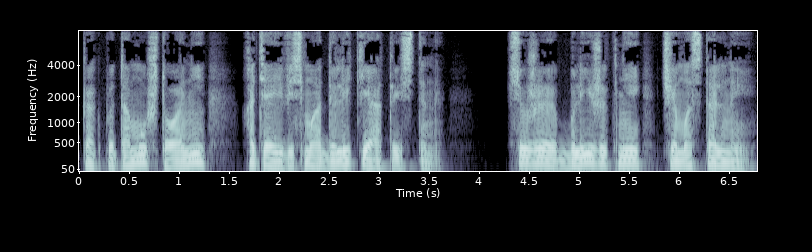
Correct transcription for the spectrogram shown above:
как потому, что они, хотя и весьма далеки от истины, все же ближе к ней, чем остальные.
